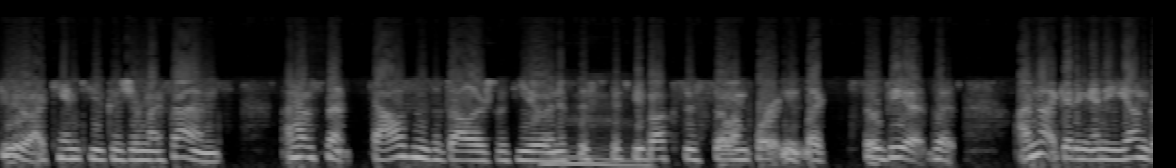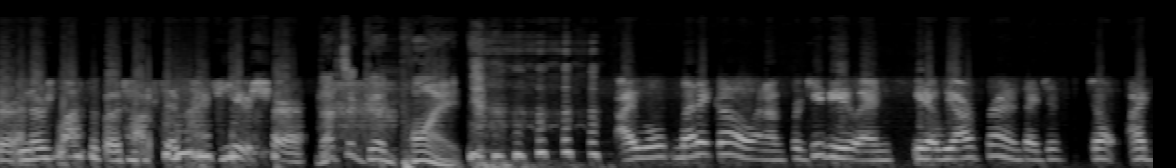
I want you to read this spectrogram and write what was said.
too. I came to you because you're my friends. I have spent thousands of dollars with you, and if this hmm. fifty bucks is so important, like so be it. But I'm not getting any younger, and there's lots of Botox in my future. That's a good point. I will let it go and I forgive you. And, you know, we are friends. I just don't, I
